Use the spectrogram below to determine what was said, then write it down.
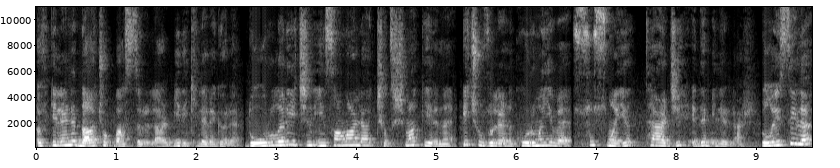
Öfkelerini daha çok bastırırlar bir ikilere göre. Doğruları için insanlarla çatışmak yerine iç huzurlarını korumayı ve susmayı tercih edebilirler. Dolayısıyla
